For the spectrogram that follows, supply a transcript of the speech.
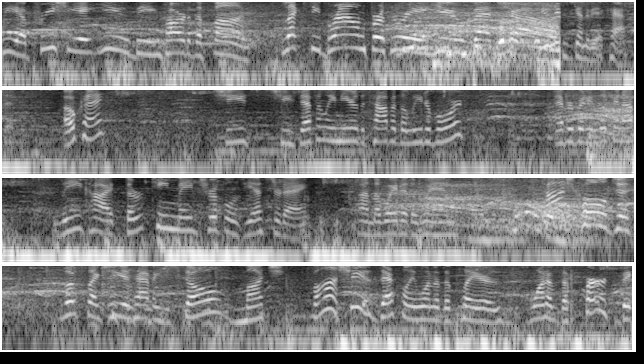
We appreciate you being part of the fun. Lexie Brown for three, you betcha. She's going to be a captain. Okay. She's she's definitely near the top of the leaderboard. Everybody looking up. League high 13 made triples yesterday on the way to the win. Taj Cole just looks like she is having so much fun. She is definitely one of the players, one of the first big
